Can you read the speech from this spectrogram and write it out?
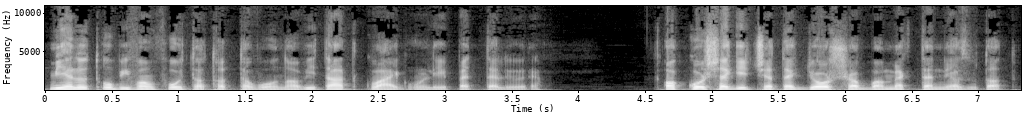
Mielőtt obi van folytathatta volna a vitát, qui lépett előre. Akkor segítsetek gyorsabban megtenni az utat,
